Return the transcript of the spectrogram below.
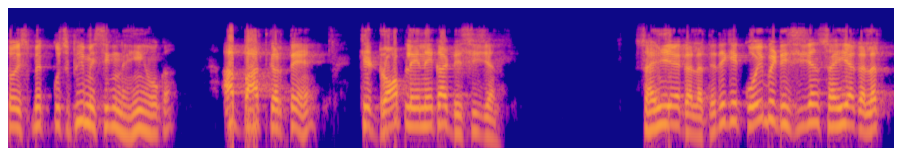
तो इसमें कुछ भी मिसिंग नहीं होगा। अब बात करते हैं कि ड्रॉप लेने का डिसीज़न सही या गलत है। देखिए, कोई भी डिसीज़न सही या गलत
